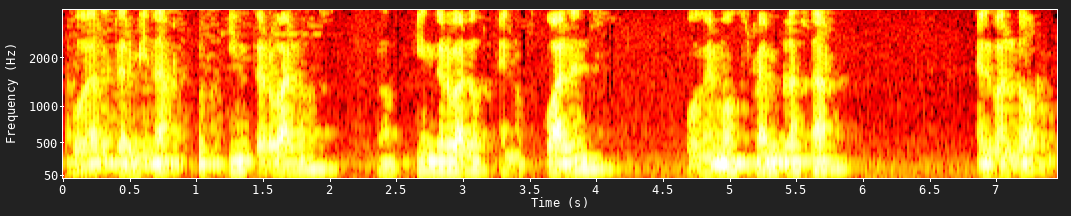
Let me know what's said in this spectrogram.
poder determinar los intervalos, los intervalos en los cuales podemos reemplazar el valor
